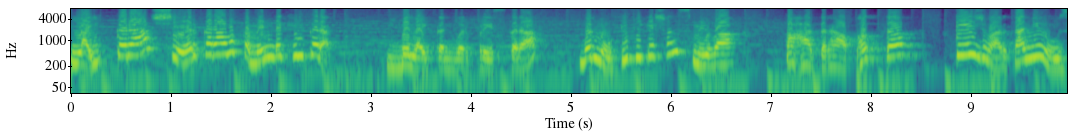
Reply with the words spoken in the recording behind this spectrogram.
लाईक करा शेअर करा व कमेंट देखील करा. बेल वर प्रेस करा व नोटिफिकेशन्स मिळवा. पाहत रहा फक्त तेजवार्ता न्यूज.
